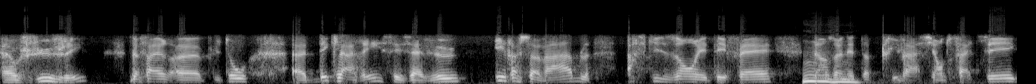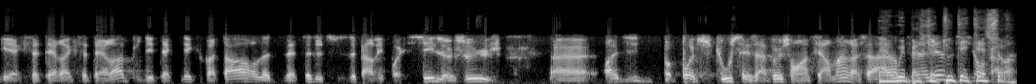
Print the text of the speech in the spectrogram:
faire juger, de faire euh, plutôt euh, déclarer ses aveux irrecevables parce qu'ils ont été faits dans un état de privation de fatigue, etc., etc., puis des techniques retard, là, disait-il, utilisées par les policiers. Le juge euh, a dit pas, du tout, ses aveux sont entièrement recevables. Ben oui, parce que tout était sur Ben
